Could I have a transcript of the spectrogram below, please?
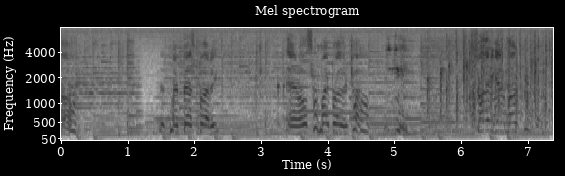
uh, is my best buddy. And also my brother, Tom. Sorry to get emotional.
